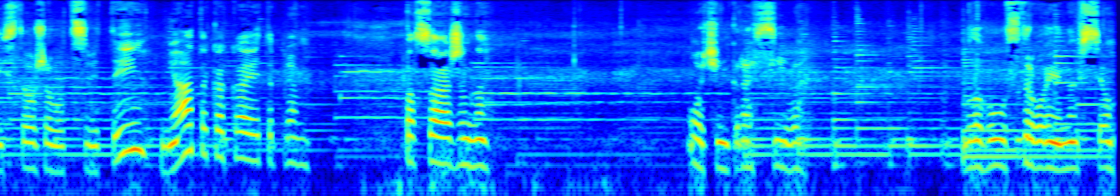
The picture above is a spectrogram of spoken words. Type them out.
Здесь тоже вот цветы, мята какая-то прям посажена. Очень красиво, благоустроено все.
